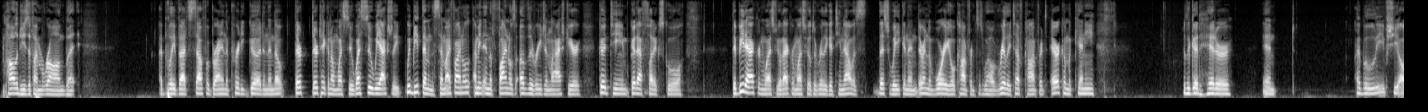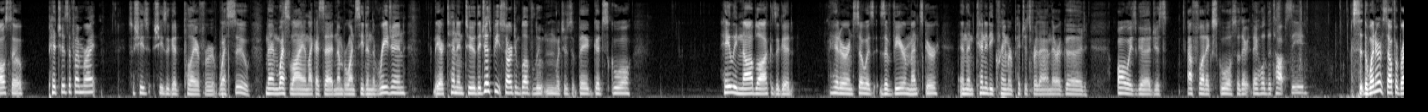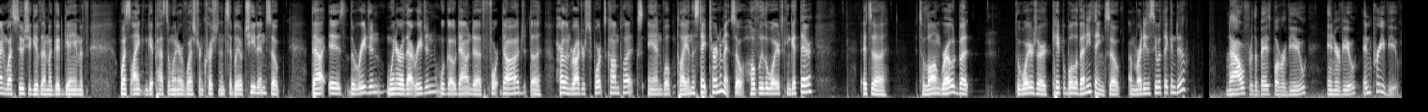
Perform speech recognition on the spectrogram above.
apologies if I'm wrong, but I believe that's South O'Brien. They're pretty good, and then they'll, they're they're taking on West Sioux. West Sioux, we actually we beat them in the semifinals. I mean, in the finals of the region last year. Good team, good athletic school they beat Akron Westfield. Akron Westfield's a really good team. That was this week, and then they're in the War Eagle Conference as well. Really tough conference. Erica McKinney a good hitter, and I believe she also pitches, if I'm right. So she's she's a good player for West Sioux. And then West Lyon, like I said, number one seed in the region. They are ten and two. They just beat Sergeant Bluff Luton, which is a big good school. Haley Knobloch is a good hitter, and so is Xavier Metzger. And then Kennedy Kramer pitches for them. They're a good, always good, just athletic school. So they they hold the top seed. So the winner of South O'Brien West Sioux should give them a good game if West Lyon can get past the winner of Western Christian and Sibley Ocheyedan. So that is the region. Winner of that region will go down to Fort Dodge, the Harlan Rogers Sports Complex, and will play in the state tournament. So hopefully the Warriors can get there. It's a it's a long road, but the Warriors are capable of anything, so I'm ready to see what they can do. Now for the baseball review, interview, and preview.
